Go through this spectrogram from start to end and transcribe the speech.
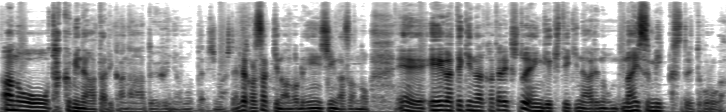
あの巧みなあたりかなというふうに思ったりしましたねだからさっきのあのレインシンガーさんの、えー、映画的な語り口と演劇的なあれのナイスミックスというところが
